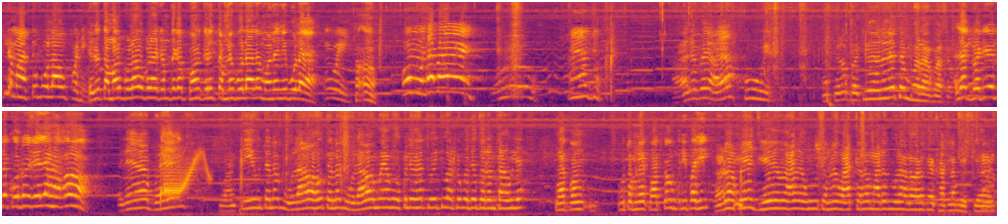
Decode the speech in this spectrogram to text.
એટલે માર તો બોલાવવું પડે. એટલે તમારે બોલાવો પડે. કેમ કે ફોન કરીને તમને બોલાવે મને નહીં બોલાયા ઓય. હા ઓ મોટા ભાઈ! આવજો હાલે ભાઈ આયા? હું પેલો ગટિયો એને કેમ ફરા પાછો. એટલે ઘટી એટલે ખોટું છે એટલે હા એટલે ભાઈ શાંતિ હું તને બોલાવા હું તને બોલાવા મેં મોકલ્યો છે તોય તું આટલો બધો ગરમ થાવ લે. ના પણ હું તમને એક વાત કહું બધી પાછી. હવે આપણે જે હું તમને વાત કરવા માટે જ બોલાવવા કે ખાટલા બેસી આવ્યો.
